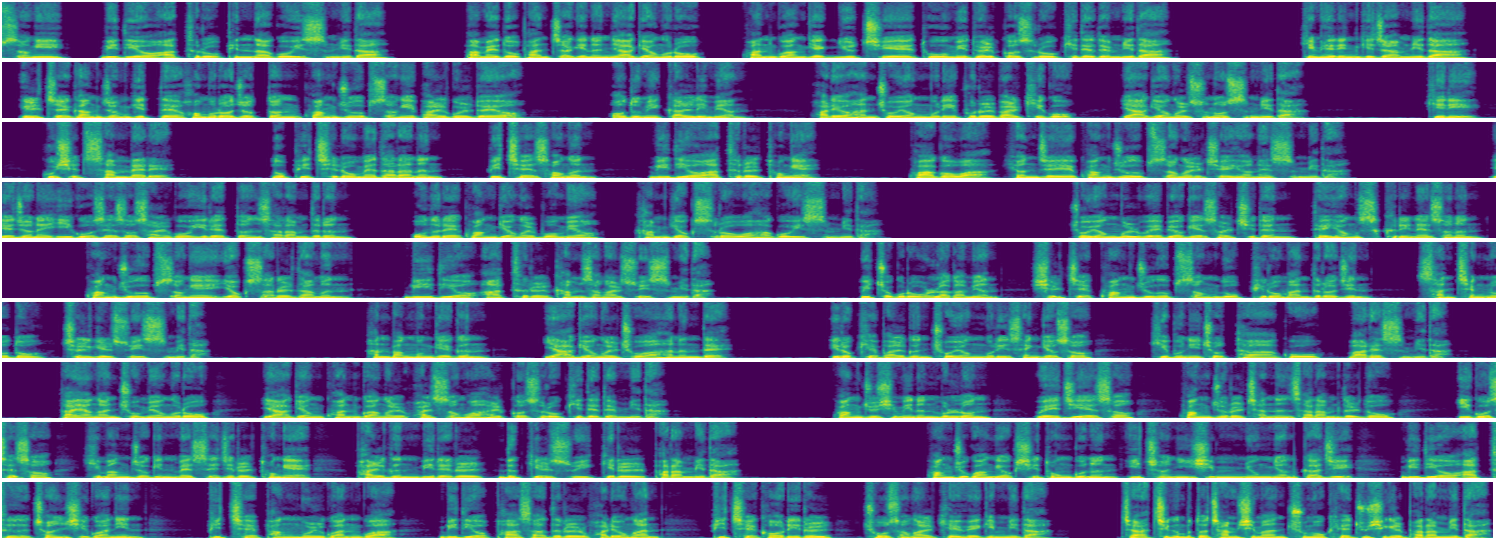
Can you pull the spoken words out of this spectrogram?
성이 미디어 아트로 빛나고 있습니다. 밤에도 반짝이는 야경으로 관광객 유치에 도움이 될 것으로 기대됩니다. 김혜린 기자입니다. 일제강점기 때 허물어졌던 광주 읍성이 발굴되어 어둠이 깔리면 화려한 조형물이 불을 밝히고 야경을 수놓습니다. 길이 93m, 높이 7m에 달하는 빛의 성은 미디어 아트를 통해 과거와 현재의 광주 읍성을 재현했습니다. 예전에 이곳에서 살고 일했던 사람들은 오늘의 광경을 보며 감격스러워하고 있습니다. 조형물 외벽에 설치된 대형 스크린에서는 광주 읍성의 역사를 담은 미디어 아트를 감상할 수 있습니다. 위쪽으로 올라가면 실제 광주 읍성 높이로 만들어진 산책로도 즐길 수 있습니다. 한 방문객은 야경을 좋아하는데 이렇게 밝은 조형물이 생겨서 기분이 좋다고 말했습니다. 다양한 조명으로 야경 관광을 활성화할 것으로 기대됩니다. 광주 시민은 물론 외지에서 광주를 찾는 사람들도 이곳에서 희망적인 메시지를 통해 밝은 미래를 느낄 수 있기를 바랍니다. 광주광역시 동구는 2026년까지 미디어 아트 전시관인 빛의 박물관과 미디어 파사드를 활용한 빛의 거리를 조성할 계획입니다. 자, 지금부터 잠시만 주목해 주시길 바랍니다.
